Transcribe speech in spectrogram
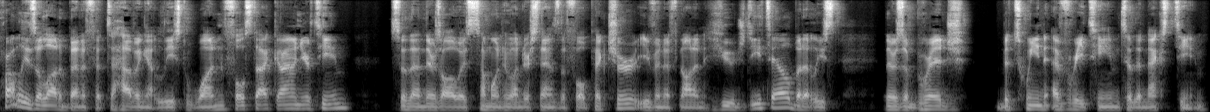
probably is a lot of benefit to having at least one full stack guy on your team so then there's always someone who understands the full picture even if not in huge detail but at least there's a bridge between every team to the next team.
